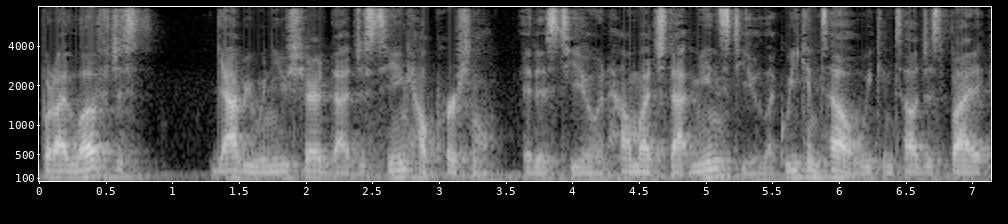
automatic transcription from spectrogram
but I love just Gabby when you shared that, just seeing how personal it is to you and how much that means to you. Like we can tell, we can tell just by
